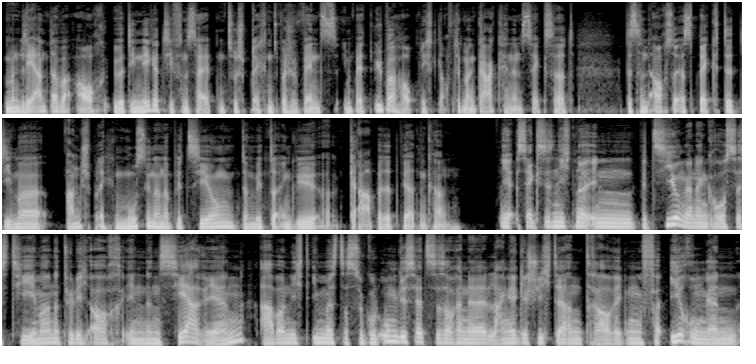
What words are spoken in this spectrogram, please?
Man lernt aber auch über die negativen Seiten zu sprechen, zum Beispiel wenn es im Bett überhaupt nicht läuft, wenn man gar keinen Sex hat. Das sind auch so Aspekte, die man ansprechen muss in einer Beziehung, damit da irgendwie gearbeitet werden kann. Ja, Sex ist nicht nur in Beziehungen ein großes Thema, natürlich auch in den Serien, aber nicht immer ist das so gut umgesetzt. Das ist auch eine lange Geschichte an traurigen Verirrungen.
